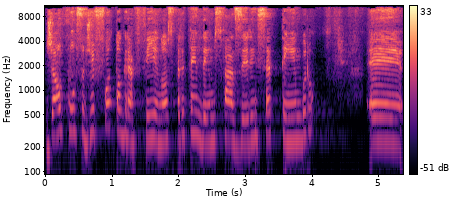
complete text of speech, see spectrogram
Já o curso de fotografia nós pretendemos fazer em setembro, é,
